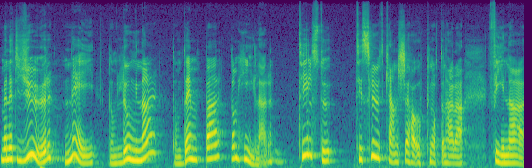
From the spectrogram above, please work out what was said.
Men ett djur, nej. De lugnar, de dämpar, de healar. Tills du till slut kanske har uppnått den här äh, fina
